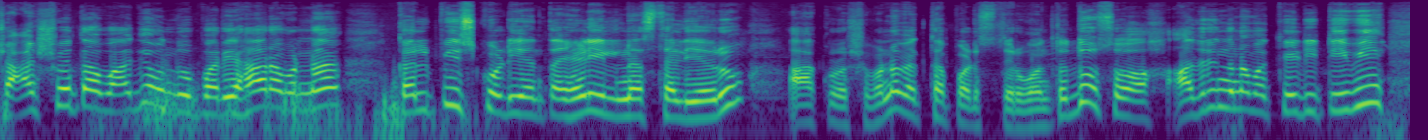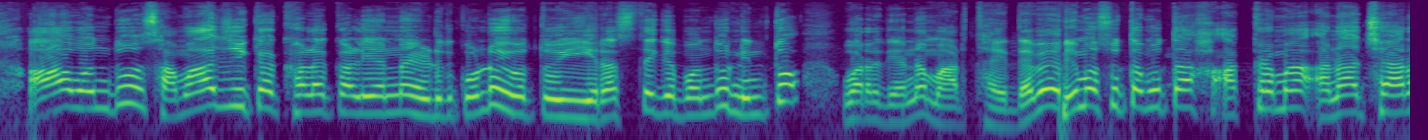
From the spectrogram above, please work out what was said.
ಶಾಶ್ವತವಾಗಿ ಒಂದು ಪರಿಹಾರವನ್ನು ಕಲ್ಪಿಸಿಕೊಡಿ ಅಂತ ಹೇಳಿ ಇಲ್ಲಿನ ಸ್ಥಳೀಯರು ಆಕ್ರೋಶವನ್ನು ವ್ಯಕ್ತಪಡಿಸ್ತಿರುವಂಥದ್ದು. ಸೊ ಅದರಿಂದ ನಮ್ಮ ಕೆ ಡಿ ಟಿ ವಿ ಆ ಒಂದು ಸಾಮಾಜಿಕ ಕಳಕಳಿಯನ್ನು ಹಿಡಿದುಕೊಂಡು ಇವತ್ತು ಈ ರಸ್ತೆಗೆ ಬಂದು ನಿಂತು ವರದಿಯನ್ನು ಮಾಡ್ತಾ ಇದ್ದೇವೆ. ನಿಮ್ಮ ಸುತ್ತಮುತ್ತ ಅಕ್ರಮ, ಅನಾಚಾರ,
